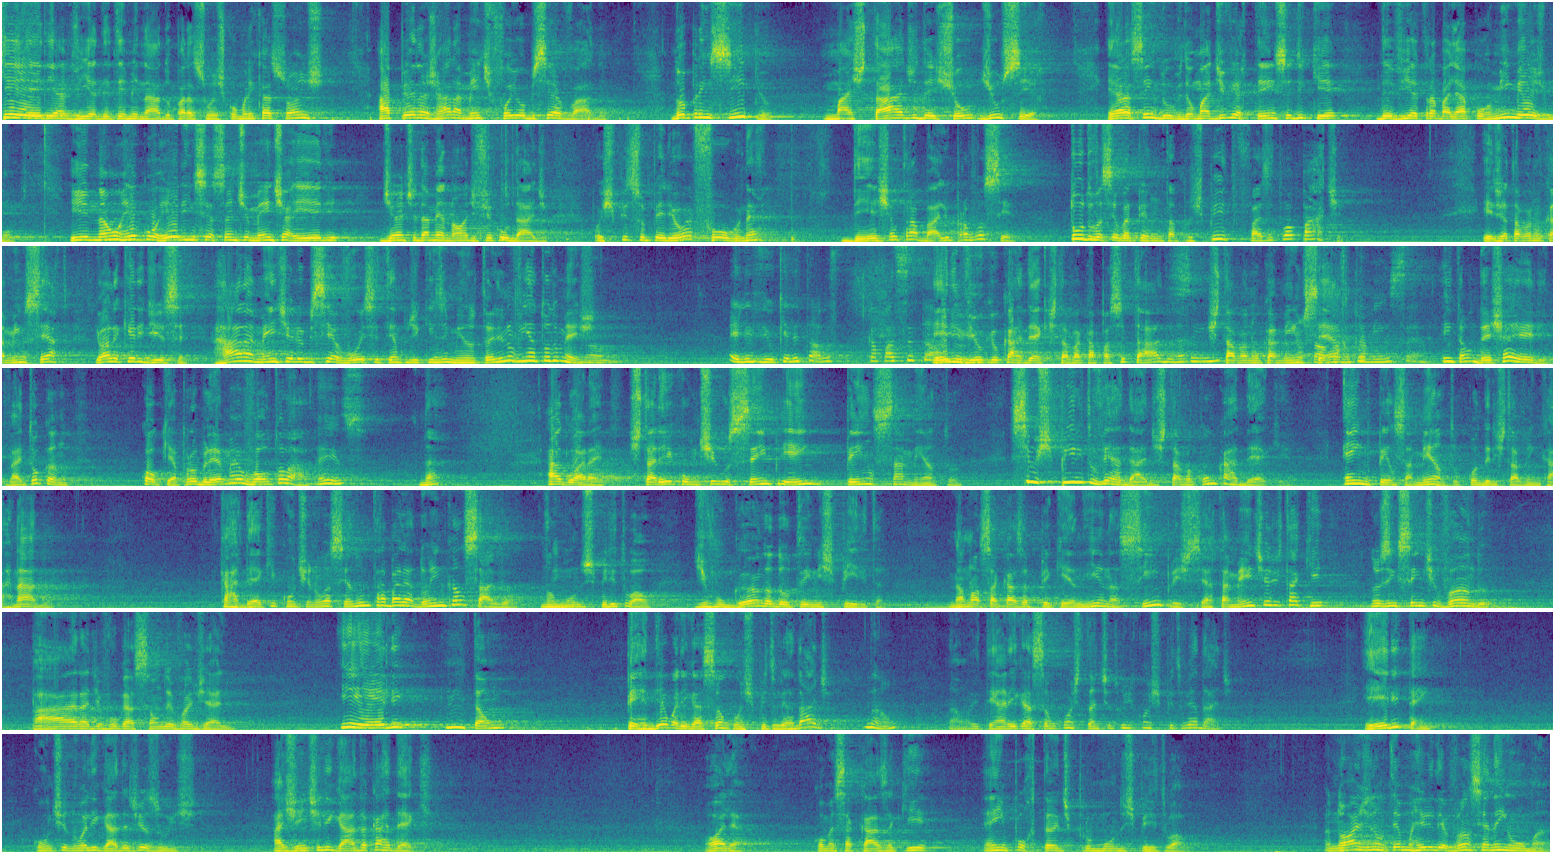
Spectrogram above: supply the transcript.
que ele havia determinado para suas comunicações apenas raramente foi observado. No princípio, mais tarde deixou de o ser. Era sem dúvida uma advertência de que devia trabalhar por mim mesmo e não recorrer incessantemente a ele diante da menor dificuldade. O espírito superior é fogo, né? Deixa o trabalho para você. Tudo você vai perguntar para o espírito, faz a tua parte. Ele já estava no caminho certo. E olha que ele disse: raramente ele observou esse tempo de 15 minutos. Ele não vinha todo mês. Não. Ele viu que ele estava capacitado. Ele viu que o Kardec estava capacitado, né? estava no caminho estava certo. no caminho certo. Então deixa ele, vai tocando. Qualquer problema eu volto lá. É isso. Né? Agora, estarei contigo sempre em pensamento. Se o Espírito Verdade estava com Kardec em pensamento, quando ele estava encarnado, Kardec continua sendo um trabalhador incansável no Sim. mundo espiritual, divulgando a doutrina espírita. Na nossa casa pequenina, simples, certamente ele está aqui, nos incentivando para a divulgação do Evangelho. E ele, então, perdeu a ligação com o Espírito Verdade? Não. Não, ele tem a ligação constante com o Espírito Verdade. Ele tem. Continua ligado a Jesus. A gente ligado a Kardec. Olha, como essa casa aqui é importante para o mundo espiritual. Nós não temos relevância nenhuma,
